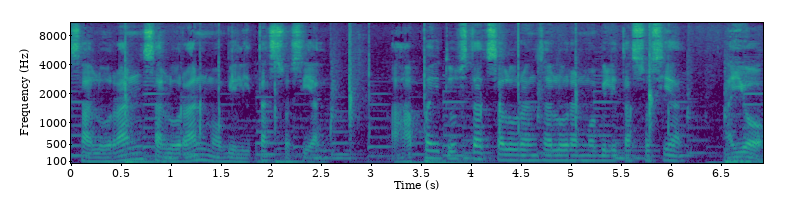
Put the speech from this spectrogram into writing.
saluran-saluran mobilitas sosial apa itu Ustadz saluran-saluran mobilitas sosial? Ayo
